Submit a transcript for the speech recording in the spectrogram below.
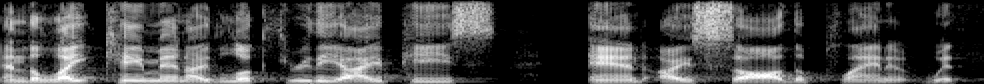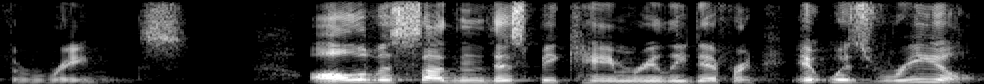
and the light came in. I looked through the eyepiece and I saw the planet with the rings. All of a sudden, this became really different. It was real.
